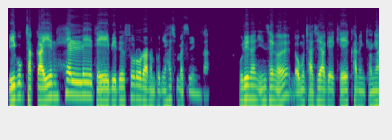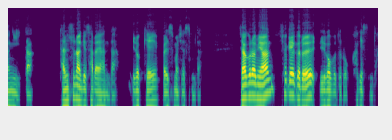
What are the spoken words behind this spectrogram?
미국 작가인 헨리 데이비드 소로라는 분이 하신 말씀입니다. 우리는 인생을 너무 자세하게 계획하는 경향이 있다. 단순하게 살아야 한다. 이렇게 말씀하셨습니다. 자, 그러면 소개 글을 읽어보도록 하겠습니다.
